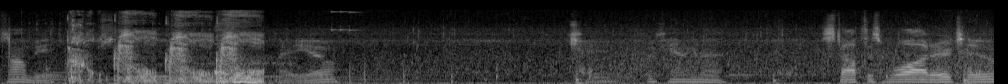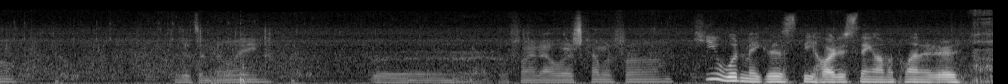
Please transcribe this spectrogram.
zombie. There you go. Okay. Okay, I'm gonna stop this water too. Because it's annoying. We'll find out where it's coming from. You would make this the hardest thing on the planet Earth.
